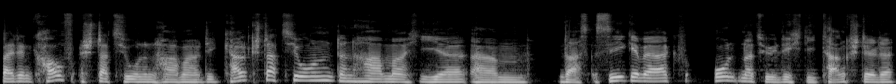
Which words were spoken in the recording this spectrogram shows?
Bei den Kaufstationen haben wir die Kalkstation, dann haben wir hier ähm, das Sägewerk und natürlich die Tankstelle.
